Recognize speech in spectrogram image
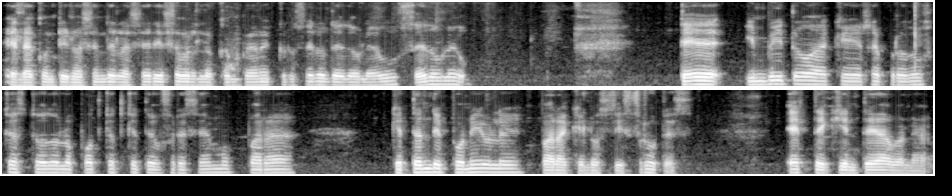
Es la continuación de la serie sobre los campeones cruceros de WCW. Te invito a que reproduzcas todos los podcasts que te ofrecemos para que estén disponibles para que los disfrutes. Este quien te habla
